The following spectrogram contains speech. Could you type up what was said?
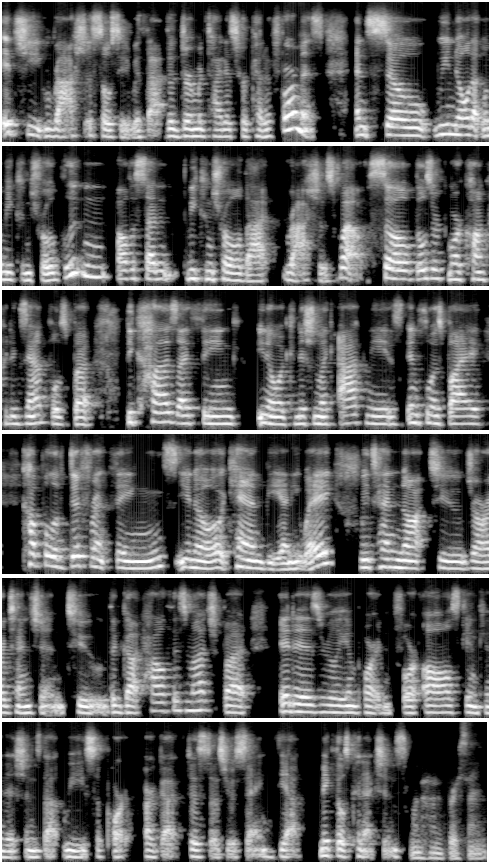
itchy rash associated with that, the dermatitis herpetiformis. And so we know that when we control gluten, all of a sudden we control that rash as well. So those are more concrete examples. But because I think, you know, a condition like acne is influenced by a couple of different things, you know, it can be anyway, we tend not to draw attention to the gut health as much, but it is really important for all skin conditions that we support our gut, just as you're saying. Yeah, make those connections. 100%.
